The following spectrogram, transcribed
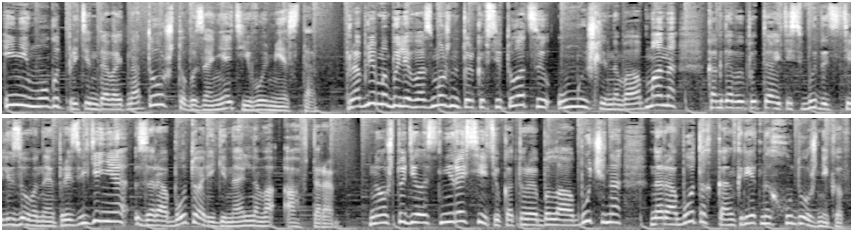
и не могут претендовать на то, чтобы занять его место. Проблемы были возможны только в ситуации умышленного обмана, когда вы пытаетесь выдать стилизованное произведение за работу оригинального автора. Но что делать с нейросетью, которая была обучена на работах конкретных художников?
